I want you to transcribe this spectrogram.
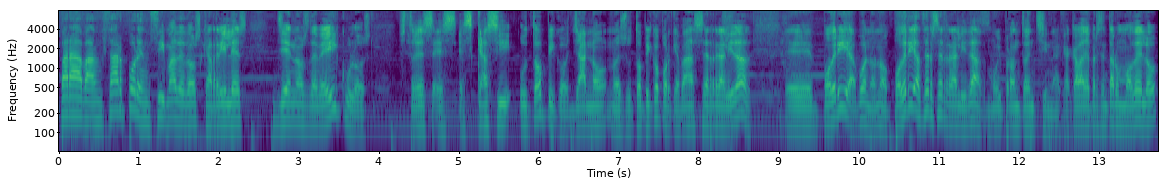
para avanzar por encima de dos carriles llenos de vehículos. Esto es, es- es casi utópico. Ya no, no es utópico porque va a ser realidad. Eh, podría, bueno, no, podría hacerse realidad muy pronto en China, que acaba de presentar un modelo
